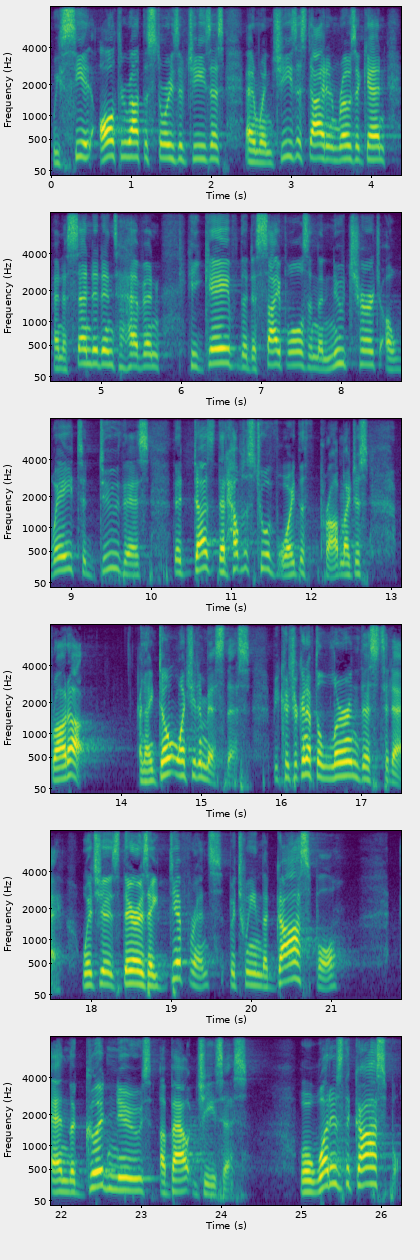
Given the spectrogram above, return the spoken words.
We see it all throughout the stories of Jesus. And when Jesus died and rose again and ascended into heaven, he gave the disciples and the new church a way to do this that does that helps us to avoid the problem I just brought up. And I don't want you to miss this because you're going to have to learn this today, which is there is a difference between the gospel and the good news about Jesus. Well, what is the gospel?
